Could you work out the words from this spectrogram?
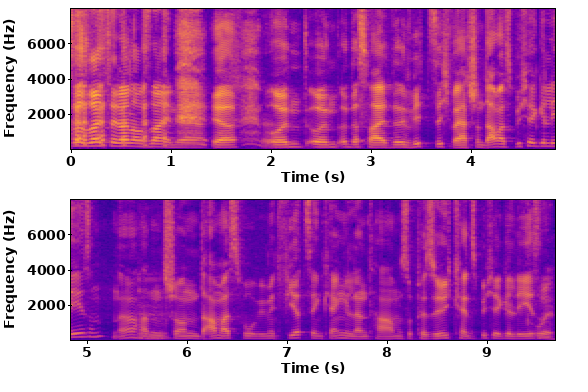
so soll es ja dann auch sein. Ja, ja. Und, und, und das war halt witzig, weil er hat schon damals Bücher gelesen. Ne? Hatten mhm. schon damals, wo wir mit 14 kennengelernt haben, so Persönlichkeitsbücher gelesen. Cool.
